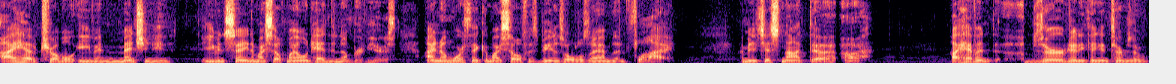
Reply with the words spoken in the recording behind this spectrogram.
I have trouble even mentioning, even saying to myself, my own head, the number of years. I no more think of myself as being as old as I am than fly. I mean, it's just not, uh, uh, I haven't observed anything in terms of,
